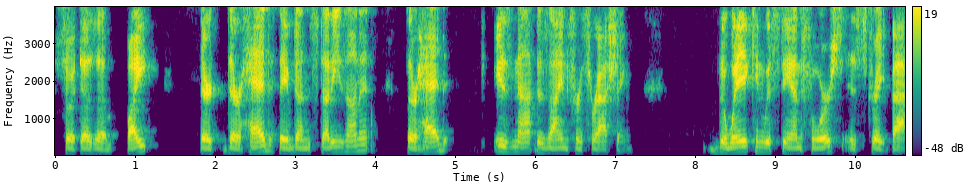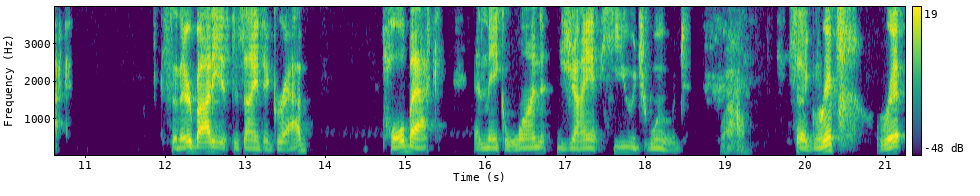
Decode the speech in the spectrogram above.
So it does a bite. Their their head, they've done studies on it. Their head is not designed for thrashing. The way it can withstand force is straight back. So their body is designed to grab, pull back, and make one giant, huge wound. Wow. So grip, rip,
